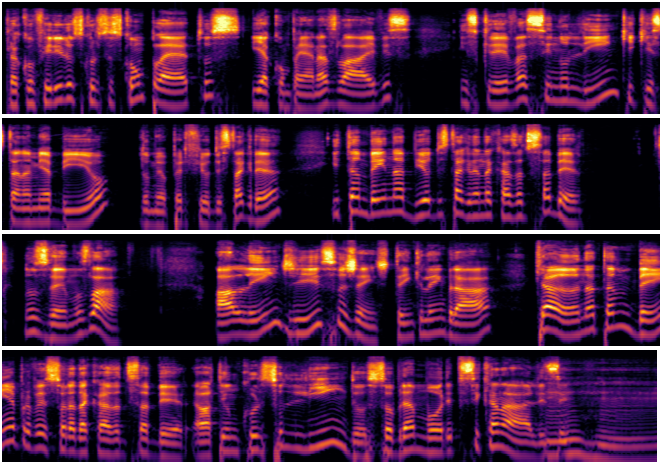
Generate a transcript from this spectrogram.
Para conferir os cursos completos e acompanhar as lives, inscreva-se no link que está na minha bio, do meu perfil do Instagram, e também na bio do Instagram da Casa do Saber. Nos vemos lá! Além disso, gente, tem que lembrar que a Ana também é professora da Casa do Saber. Ela tem um curso lindo sobre amor e psicanálise. Uhum.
